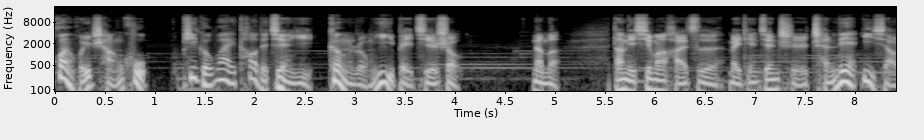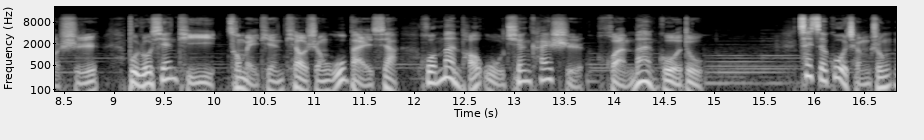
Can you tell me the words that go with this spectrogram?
换回长裤、披个外套的建议更容易被接受。那么，当你希望孩子每天坚持晨练一小时，不如先提议从每天跳绳五百下或慢跑五圈开始，缓慢过渡。在这过程中，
